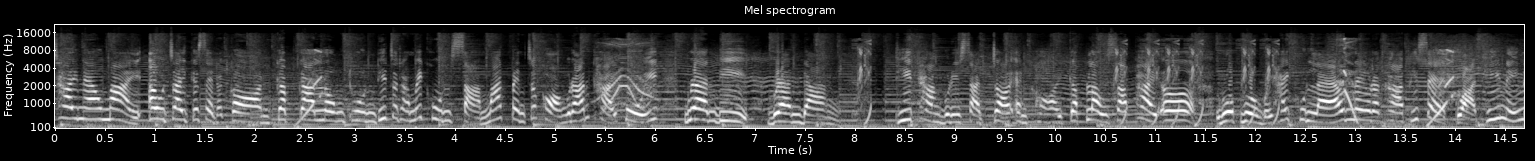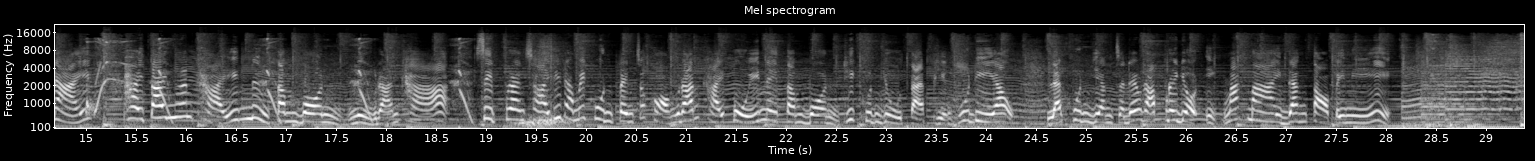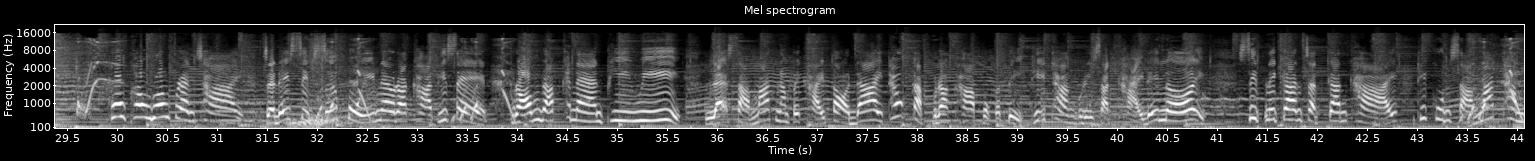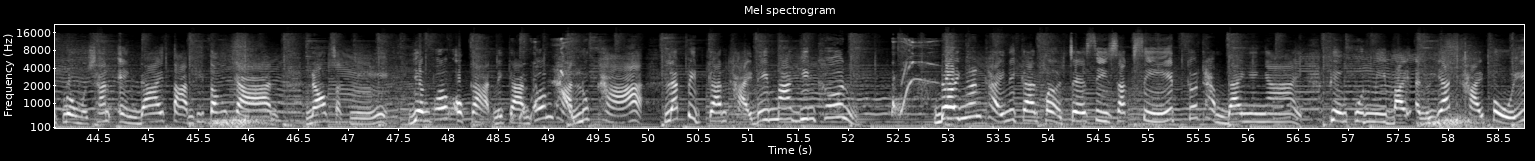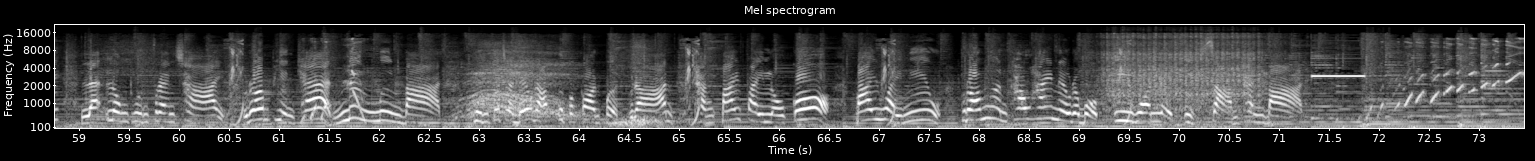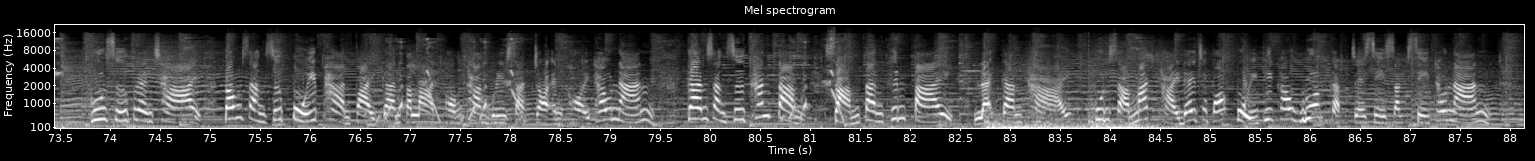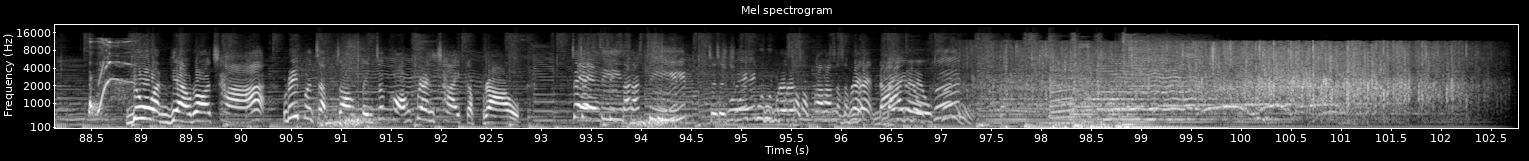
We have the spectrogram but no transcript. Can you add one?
ไชส์แนวใหม่ เอาใจเกษตรกรกับการลงทุนที่จะทำให้คุณสามารถเป็นเจ้าของร้านขายปุ๋ย แบรนด์ดี แบรนด์ดัง ที่ทางบริษัทจอยแอนคอยกับเหล่าซัพพลายเออร์รวบรวมไว้ให้คุณแล้วในราคาพิเศษกว่าที่ไหนๆ ภายใต้เงื่อนไข 1 ตำบล 1 ร้านค้า สิทธิ์แฟรนไชส์ที่ทำให้คุณเป็นเจ้าของร้านขายปุ๋ยในตำบลที่คุณอยู่แต่เพียงผู้เดียว และคุณยังจะได้รับประโยชน์อีกมากมายดังต่อไปนี้ ผู้เข้าร่วมแฟรนไชส์จะได้สิทธิ์ซื้อปุ๋ยในราคาพิเศษ พร้อมรับคะแนน PV และสามารถนำไปขายต่อได้เท่ากับราคาปกติที่ทางบริษัทขายได้เลย สิทธิ์ในการจัดการขายที่คุณสามารถทำโปรโมชั่นเองได้ตามที่ต้องการ นอกจากนี้ยังเพิ่มโอกาสในการเพิ่มฐานลูกค้า และปิดการขายได้มากยิ่งขึ้น โดยเงื่อนไขในการเปิด JC Succeed ก็ทำได้ง่าย ๆ เพียงคุณมีใบอนุญาตขายปุ๋ย และลงทุนแฟรนไชส์เริ่มเพียงแค่ 10,000 บาท คุณก็จะได้รับอุปกรณ์เปิดร้าน ทั้งป้ายไฟโลโก้ ป้ายไวนิลพร้อมเงินเข้าให้ในระบบ e-wallet อีก 3,000 บาท ซื้อแฟรนไชส์ต้องสั่งซื้อปุ๋ยผ่านฝ่ายการตลาดของทางบริษัทจอแอนคอยเท่านั้น การสั่งซื้อขั้นต่ำ3 ตันขึ้นไป และการขายคุณสามารถขายได้เฉพาะปุ๋ยที่เข้าร่วมกับ JC Succeed เท่านั้นด่วนอย่ารอช้า รีบมาจับจองเป็นเจ้าของแฟรนไชส์กับเรา JC Succeed จะช่วยให้คุณประสบความสำเร็จได้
